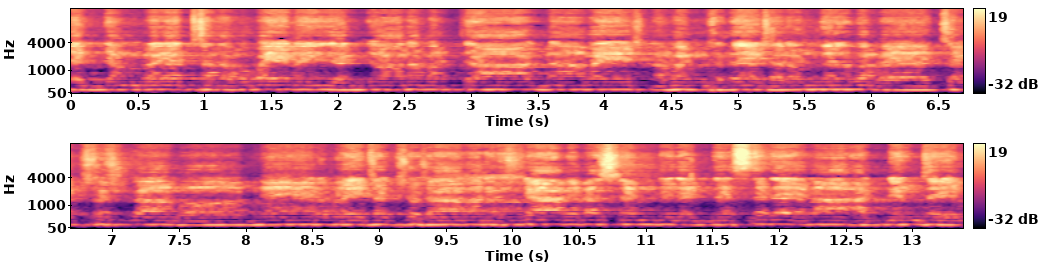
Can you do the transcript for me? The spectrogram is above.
यज्ञम् प्रयच्छत उपैनै यज्ञानमत्याज्ञा वैष्णवम् कृते शरम् चक्षुषा मनुष्या विपश्यन्ति यज्ञस्य देवा अग्निम् चैव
